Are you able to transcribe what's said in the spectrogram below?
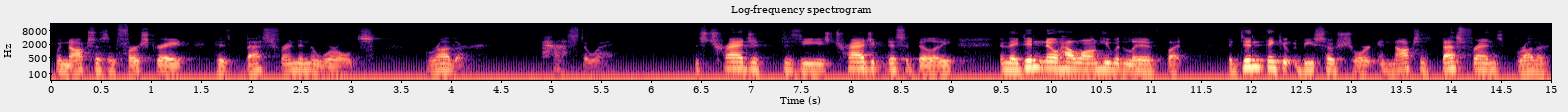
When Knox was in first grade, his best friend in the world's brother passed away. This tragic disease, tragic disability, and they didn't know how long he would live, but they didn't think it would be so short. And Knox's best friend's brother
